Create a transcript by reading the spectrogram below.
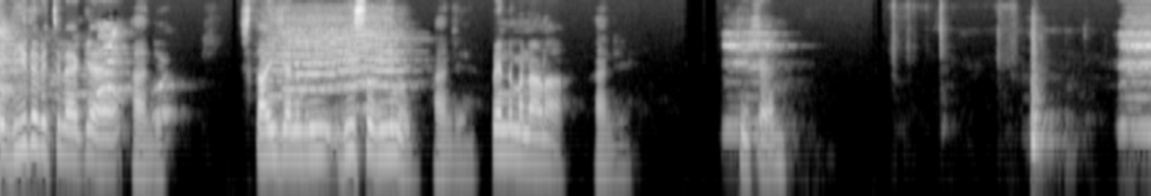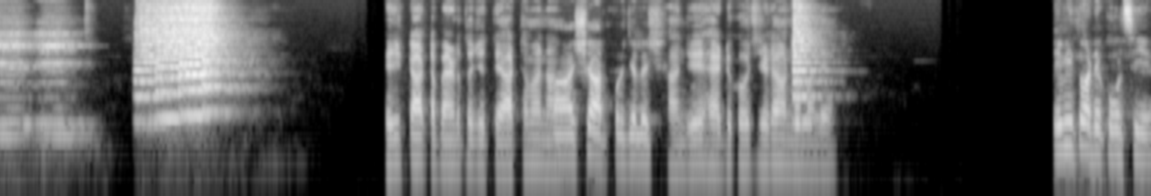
ਇਹ 20 ਦੇ ਵਿੱਚ ਲੈ ਕੇ ਆਇਆ। ਹਾਂਜੀ। 27 ਜਨਵਰੀ 2020 ਨੂੰ। ਹਾਂਜੀ। ਪਿੰਡ ਮਨਾਣਾ। ਹਾਂਜੀ। ਠੀਕ ਹੈ। ਇਹ ਜੀ ਟਾਟਾ ਪਿੰਡ ਤੋਂ ਜਿੱਤਿਆ 8ਵਾਂ ਹਾਂ ਨਾਮ ਹੁਸ਼ਿਆਰਪੁਰ ਜ਼ਿਲ੍ਹੇ 'ਚ। ਹਾਂਜੀ ਇਹ ਹੈੱਡ ਕੋਚ ਜਿਹੜਾ ਹੁਣ ਨਵਾਂ ਲਿਆ। ਇਹ ਵੀ ਤੁਹਾਡੇ ਕੋਲ ਸੀ ਇਹ?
